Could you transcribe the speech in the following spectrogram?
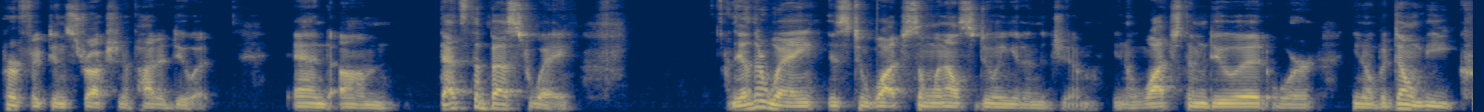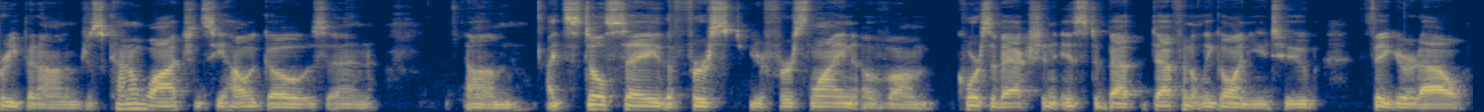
perfect instruction of how to do it, and um, that's the best way. The other way is to watch someone else doing it in the gym. You know, watch them do it, or you know, but don't be creeping on them. Just kind of watch and see how it goes. And um, I'd still say the first, your first line of um, course of action is to be- definitely go on YouTube, figure it out,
